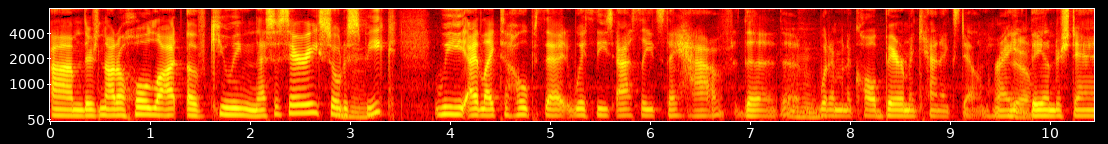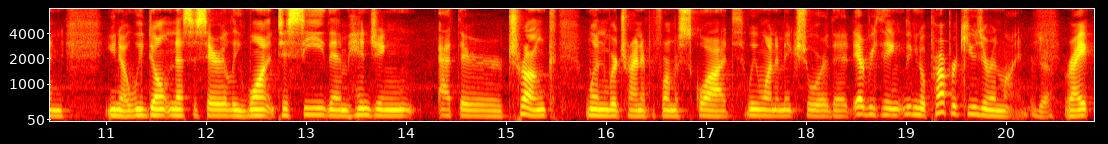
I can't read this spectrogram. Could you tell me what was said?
um, there's not a whole lot of cueing necessary so to speak we i'd like to hope that with these athletes they have the the what i'm going to call bare mechanics down right Yeah. they understand you know we don't necessarily want to see them hinging at their trunk when we're trying to perform a squat we want to make sure that everything you know proper cues are in line Yeah. right?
